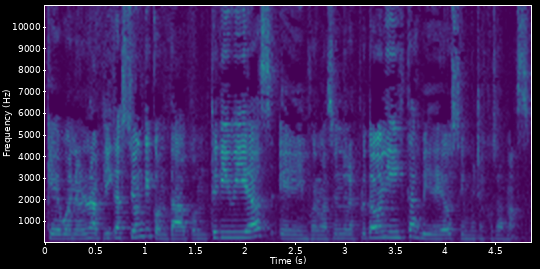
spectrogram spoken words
que bueno, era una aplicación que contaba con trivias, eh, información de los protagonistas, videos y muchas cosas más.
